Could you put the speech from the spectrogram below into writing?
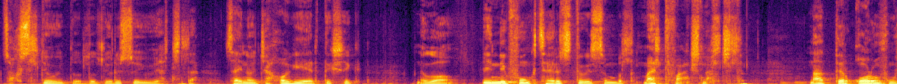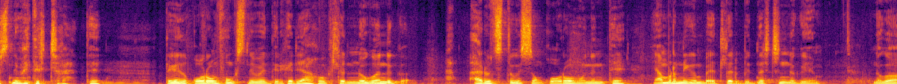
зогсолтын үед бол ерөөсөө юу ячлаа. Сайн нөө жавхагийн ярьдаг шиг нөгөө би нэг функц хариуцдаг гэсэн бол multi function болчихлоо. Над дээр 3 функц нэмээд ирж байгаа тий. Тэгээд 3 функц нэмээд ирэхээр яах вэ гэхээр нөгөө нэг хариуцдаг гэсэн 3 хүн нь тий ямар нэгэн байдлаар бид нар чинь нөгөө юм нөгөө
